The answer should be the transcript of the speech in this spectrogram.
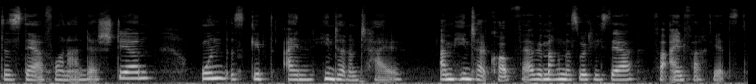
das ist der vorne an der Stirn und es gibt einen hinteren Teil am Hinterkopf. Ja, wir machen das wirklich sehr vereinfacht jetzt.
